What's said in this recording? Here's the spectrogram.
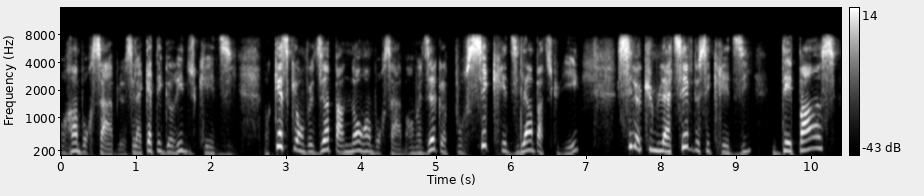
remboursable. C'est la catégorie du crédit. Donc, qu'est-ce qu'on veut dire par non remboursable? On veut dire que pour ces crédits-là en particulier, si le cumulatif de ces crédits dépasse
